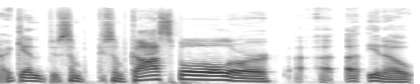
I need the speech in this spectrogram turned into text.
again some some gospel or uh, uh, you know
